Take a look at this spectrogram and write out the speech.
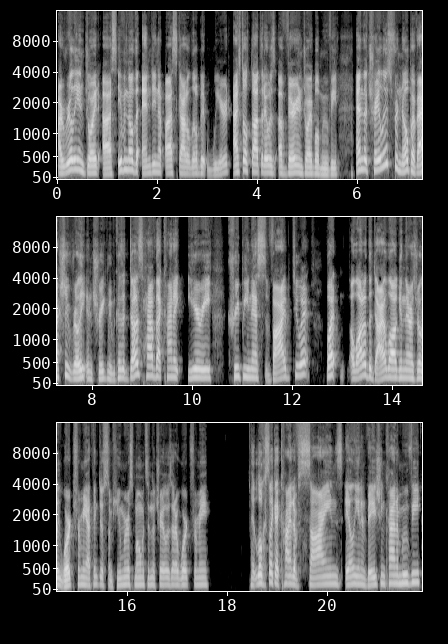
I really enjoyed Us, even though the ending of Us got a little bit weird. I still thought that it was a very enjoyable movie. And the trailers for Nope have actually really intrigued me because it does have that kind of eerie, creepiness vibe to it. But a lot of the dialogue in there has really worked for me. I think there's some humorous moments in the trailers that have worked for me. It looks like a kind of signs alien invasion kind of movie.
